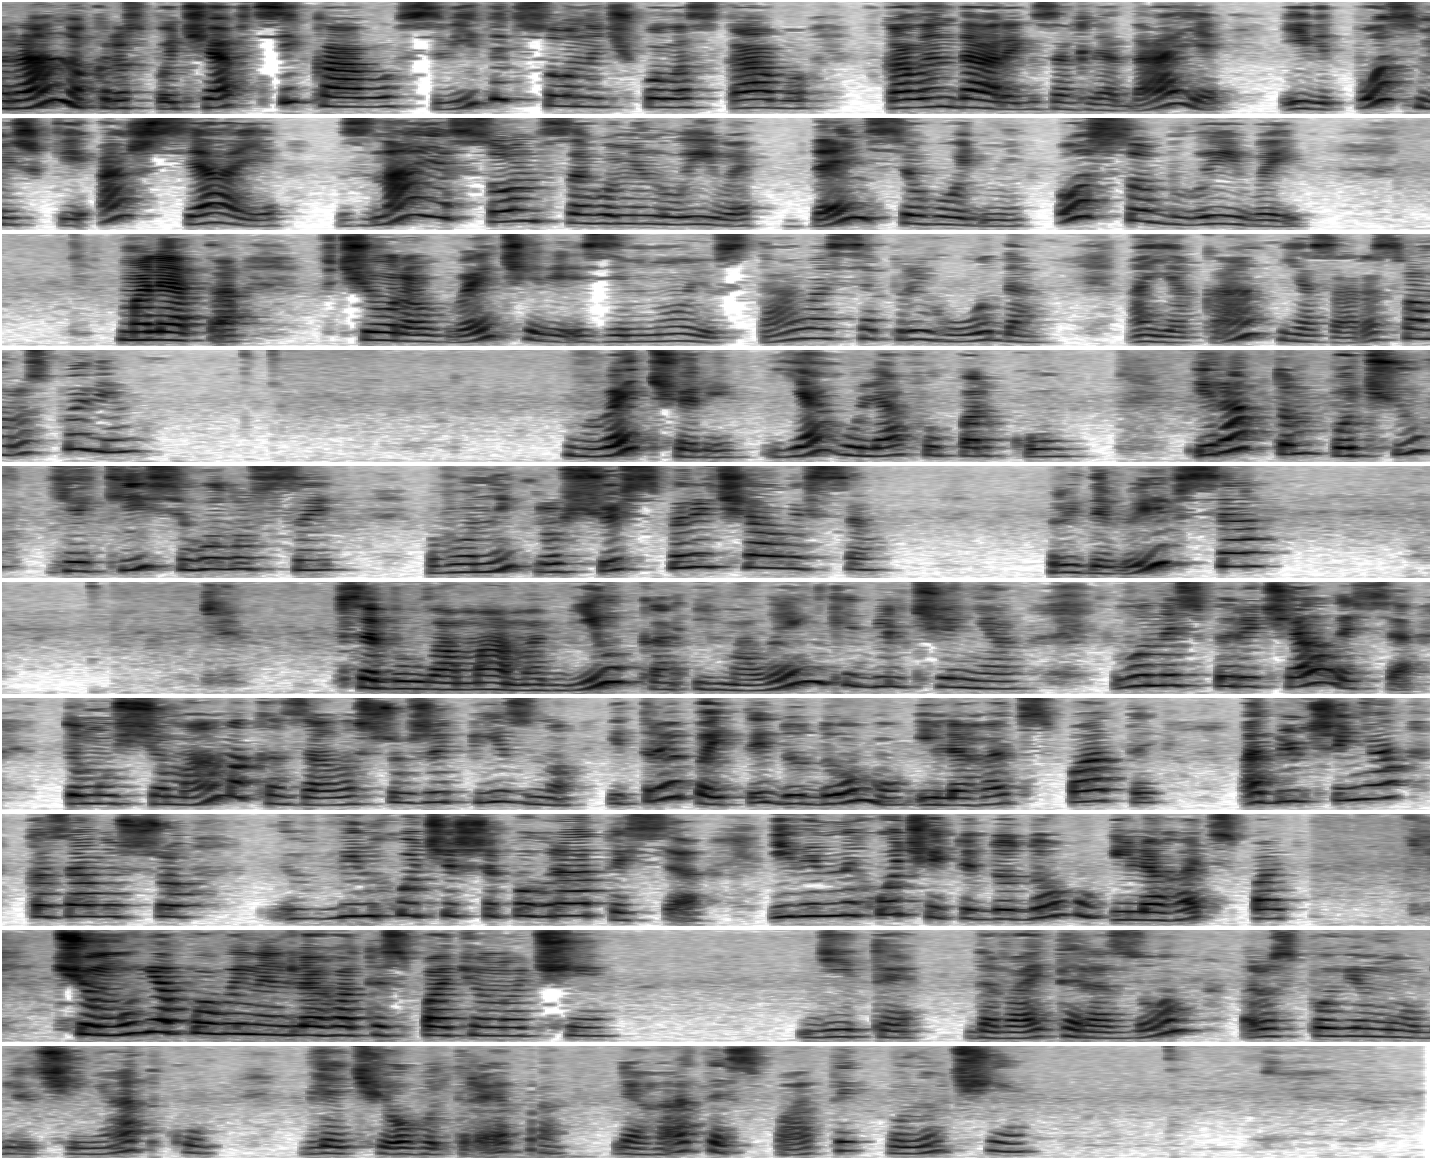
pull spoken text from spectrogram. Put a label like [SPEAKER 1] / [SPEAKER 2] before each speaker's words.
[SPEAKER 1] Ранок розпочав цікаво, світить сонечко ласкаво, в календарик заглядає і від посмішки аж сяє. Знає сонце гомінливе, день сьогодні особливий. Малята, вчора ввечері зі мною сталася пригода, а яка я зараз вам розповім. Ввечері я гуляв у парку і раптом почув якісь голоси. Вони про щось сперечалися. Придивився. Це була мама білка і маленьке більченя. Вони сперечалися, тому що мама казала, що вже пізно, і треба йти додому і лягать спати. А більченя казало, що він хоче ще погратися, і він не хоче йти додому і лягать спати. Чому я повинен лягати спати уночі? Діти, давайте разом розповімо більченятку, для чого треба лягати спати уночі.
